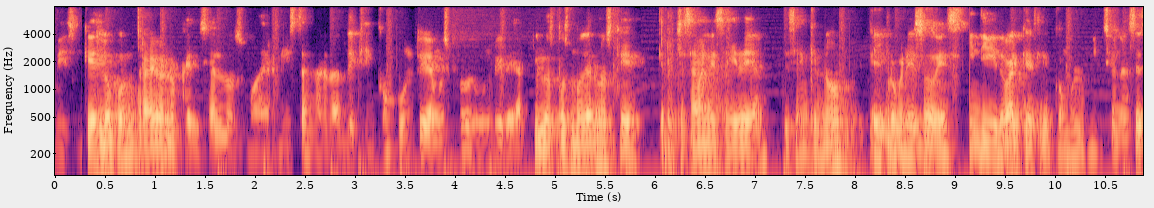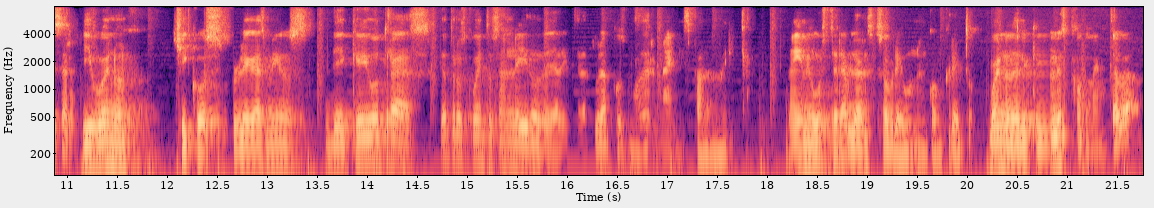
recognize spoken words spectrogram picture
mismo, que es lo contrario a lo que decían los modernistas, ¿verdad? De que en conjunto íbamos por un mundo ideal. Y los posmodernos que, rechazaban esa idea decían que no, el progreso es individual, que es como lo menciona César. Y bueno, chicos, colegas míos, ¿de qué, otras, qué otros cuentos han leído de la literatura posmoderna en Hispanoamérica? A mí me gustaría hablar sobre uno en concreto. Bueno, del que yo les comentaba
